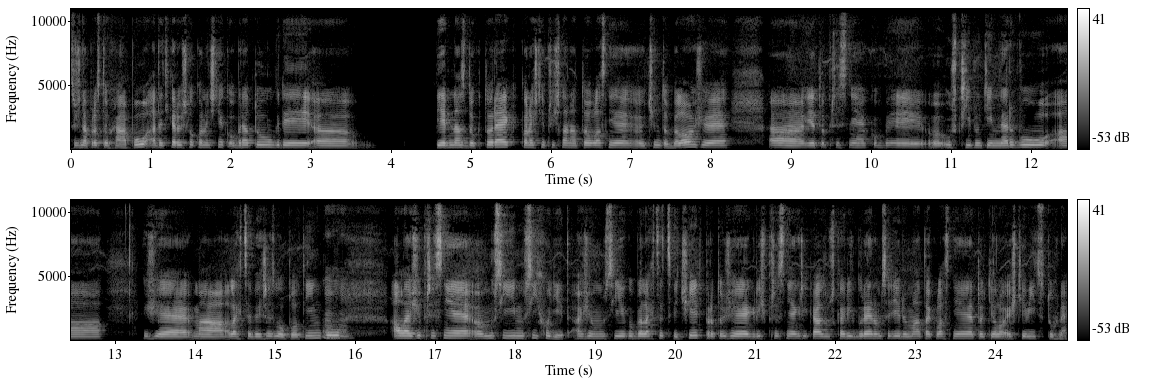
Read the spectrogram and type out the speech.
což naprosto chápu. A teďka došlo konečně k obratu, kdy uh, jedna z doktorek konečně přišla na to vlastně, čím to bylo, že je to přesně jakoby uskřípnutím nervu a že má lehce vyhřezlou plotínku. Mm-hmm ale že přesně e, musí, musí chodit a že musí jakoby lehce cvičit, protože když přesně, jak říká Zuzka, když bude jenom sedět doma, tak vlastně to tělo ještě víc tuhne.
